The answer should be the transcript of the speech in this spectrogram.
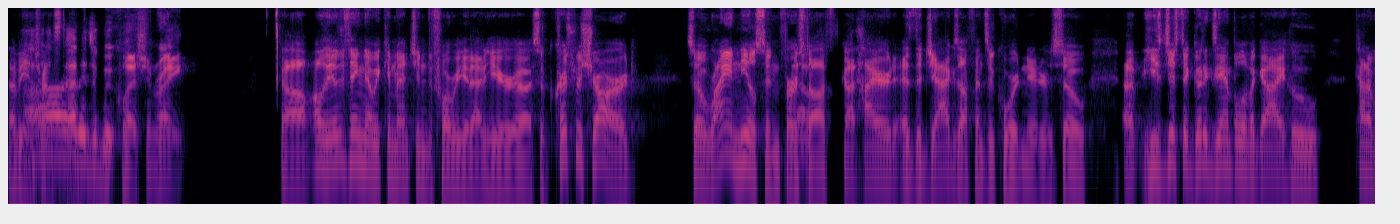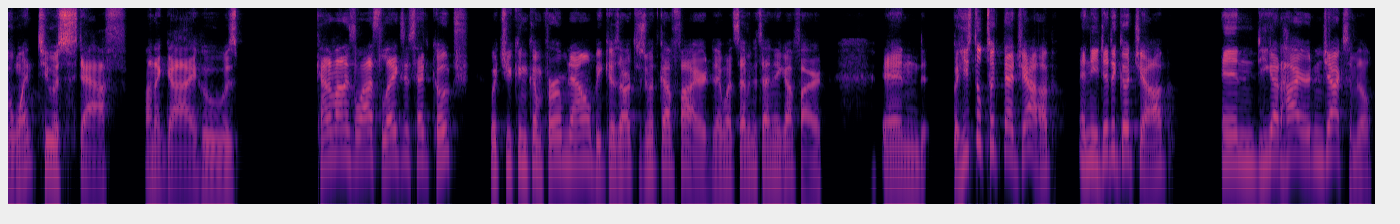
That'd be interesting. Uh, that is a good question, right? Uh, oh, the other thing that we can mention before we get out of here. Uh, so Kris Richard. So Ryan Nielsen, first yeah. off, got hired as the Jags offensive coordinator. So uh, he's just a good example of a guy who kind of went to a staff on a guy who was kind of on his last legs as head coach, which you can confirm now because Arthur Smith got fired. They went seven to ten, and he got fired. And but he still took that job and he did a good job. And he got hired in Jacksonville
